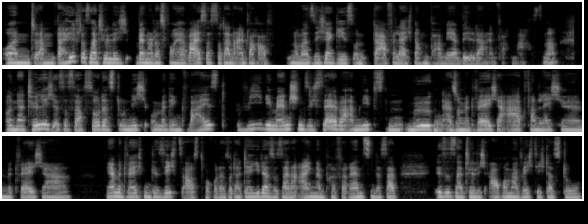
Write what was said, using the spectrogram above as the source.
Und ähm, da hilft es natürlich, wenn du das vorher weißt, dass du dann einfach auf Nummer sicher gehst und da vielleicht noch ein paar mehr Bilder einfach machst. Ne? Und natürlich ist es auch so, dass du nicht unbedingt weißt, wie die Menschen sich selber am liebsten mögen. Also mit welcher Art von Lächeln, mit welcher ja, mit welchem Gesichtsausdruck oder so. Da hat ja jeder so seine eigenen Präferenzen. Deshalb ist es natürlich auch immer wichtig, dass du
